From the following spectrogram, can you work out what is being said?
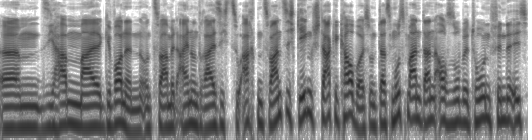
Ähm, sie haben mal gewonnen und zwar mit 31 zu 28 gegen starke Cowboys und das muss man dann auch so betonen, finde ich.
